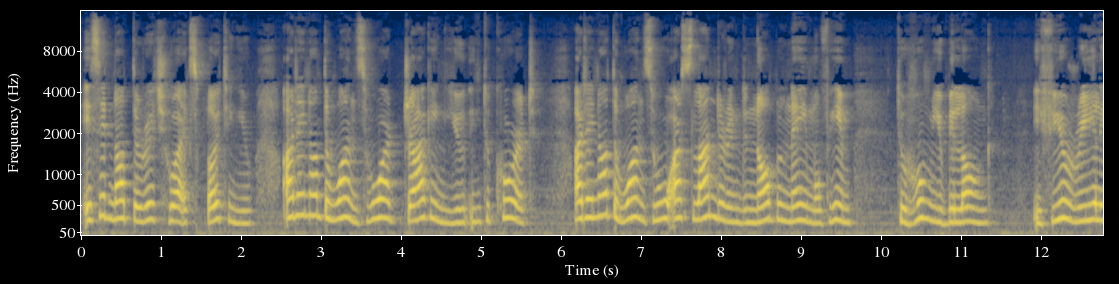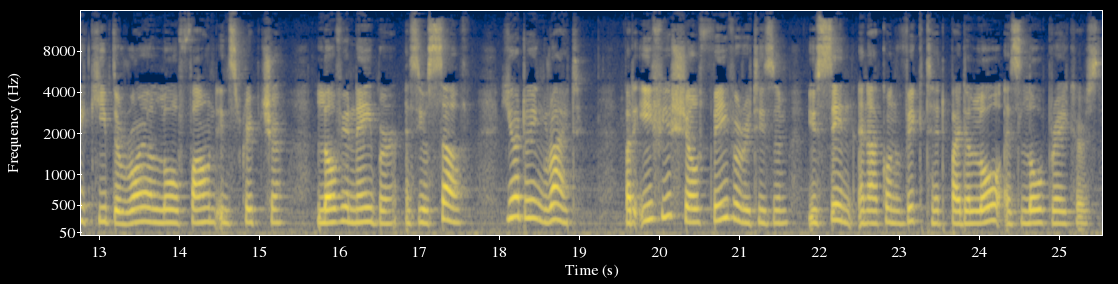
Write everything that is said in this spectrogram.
Is it not the rich who are exploiting you? Are they not the ones who are dragging you into court? Are they not the ones who are slandering the noble name of him to whom you belong? If you really keep the royal law found in Scripture, love your neighbor as yourself, you are doing right. But if you show favoritism, you sin and are convicted by the law as lawbreakers.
